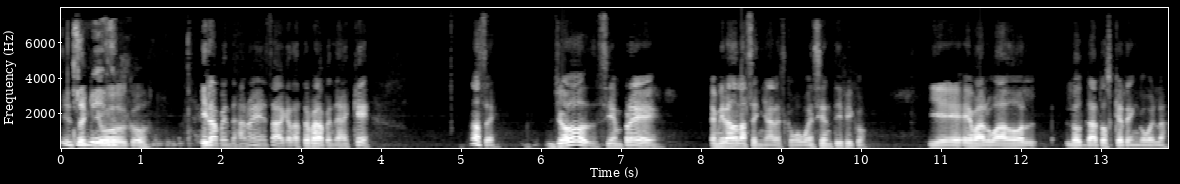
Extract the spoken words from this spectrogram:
y se Qué equivocó. Y la pendeja no es esa, la catástrofe, la pendeja es que, no sé, yo siempre he mirado las señales como buen científico y he evaluado los datos que tengo, ¿verdad?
